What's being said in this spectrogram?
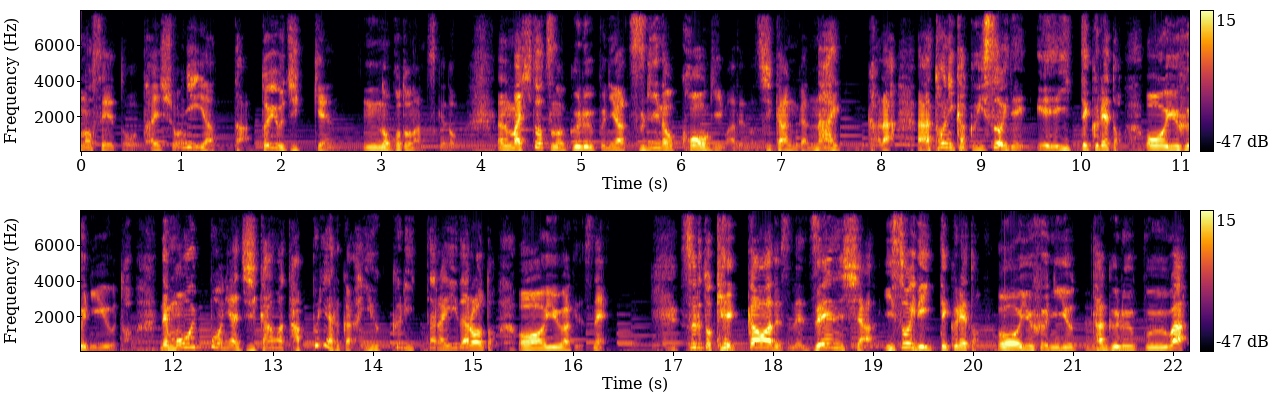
の生徒を対象にやったという実験のことなんですけど、まあ一つのグループには次の講義までの時間がない。からあとにかく急いで行ってくれというふうに言うと。で、もう一方には時間はたっぷりあるからゆっくり行ったらいいだろうというわけですね。すると結果はですね、前者、急いで行ってくれというふうに言ったグループは、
